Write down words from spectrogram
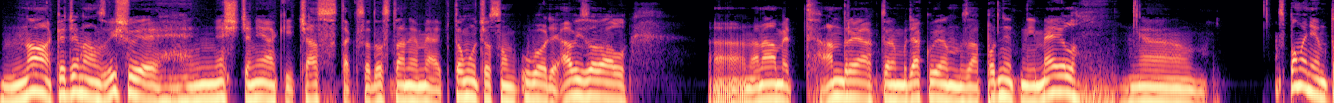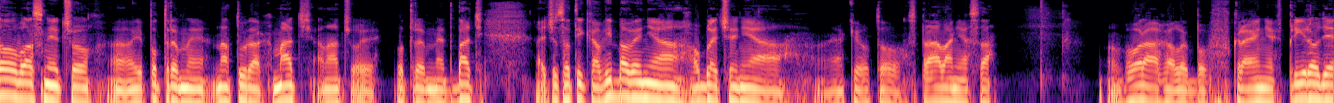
No a keďže nám zvyšuje ešte nejaký čas, tak sa dostaneme aj k tomu, čo som v úvode avizoval na námet Andreja, ktorému ďakujem za podnetný mail. Spomeniem to vlastne, čo je potrebné na túrach mať a na čo je potrebné dbať. Aj čo sa týka vybavenia, oblečenia a nejakého toho správania sa v horách alebo v krajine, v prírode.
